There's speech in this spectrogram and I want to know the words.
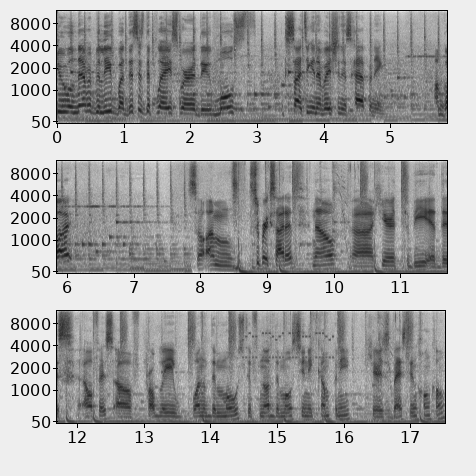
You will never believe, but this is the place where the most exciting innovation is happening. I'm going. So I'm super excited now uh, here to be at this office of probably one of the most, if not the most unique company here is based in Hong Kong.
